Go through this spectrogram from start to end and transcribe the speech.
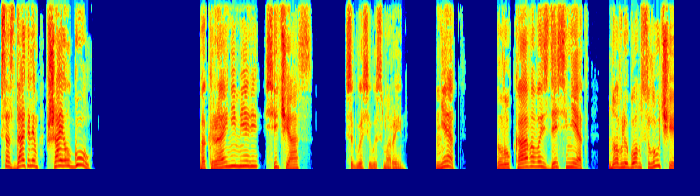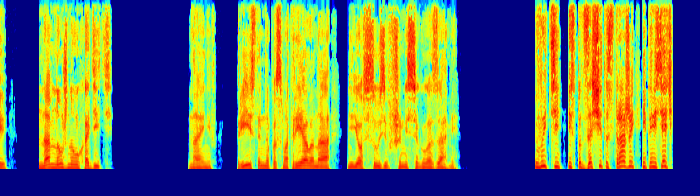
создателем в Шайлгул!» «По крайней мере, сейчас», — согласилась Морейн. «Нет, лукавого здесь нет, но в любом случае нам нужно уходить». Найнев пристально посмотрела на нее сузившимися глазами. «Выйти из-под защиты стражей и пересечь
